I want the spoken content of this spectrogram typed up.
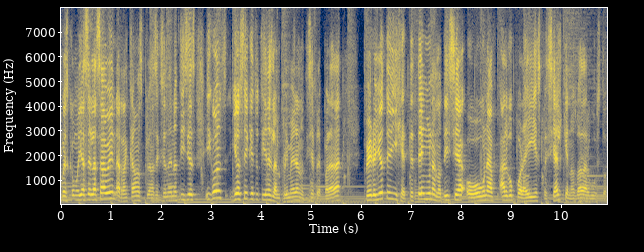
pues como ya se la saben, arrancamos con la sección de noticias. Y Gonz, yo sé que tú tienes la primera noticia preparada. Pero yo te dije, te tengo una noticia o una, algo por ahí especial que nos va a dar gusto.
